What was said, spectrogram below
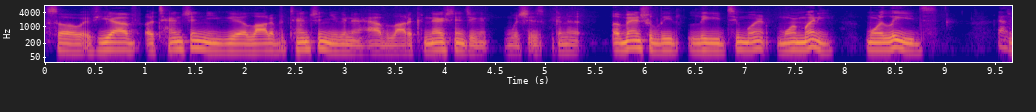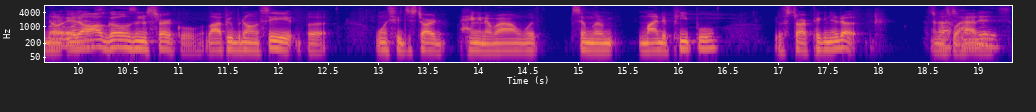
So if you have attention, you get a lot of attention. You're gonna have a lot of connections, you can, which is gonna eventually lead to more more money, more leads. that's You know, it, it, all goes in a circle. A lot of people don't see it, but once you just start hanging around with similar minded people, you'll start picking it up. and that's what, it happened. is.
